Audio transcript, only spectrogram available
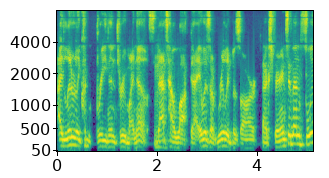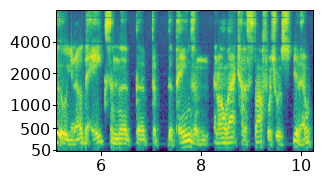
I literally couldn't breathe in through my nose. Mhm. That's how locked down. It was a really bizarre experience. And then flu, you know, the aches and the the the, the pains and and all that kind of stuff, which was you know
